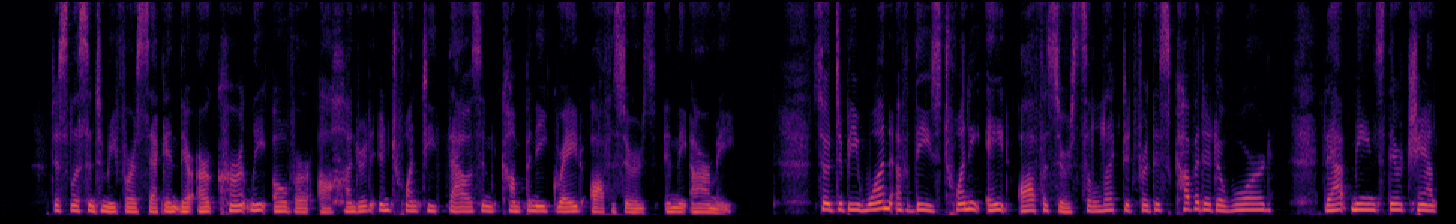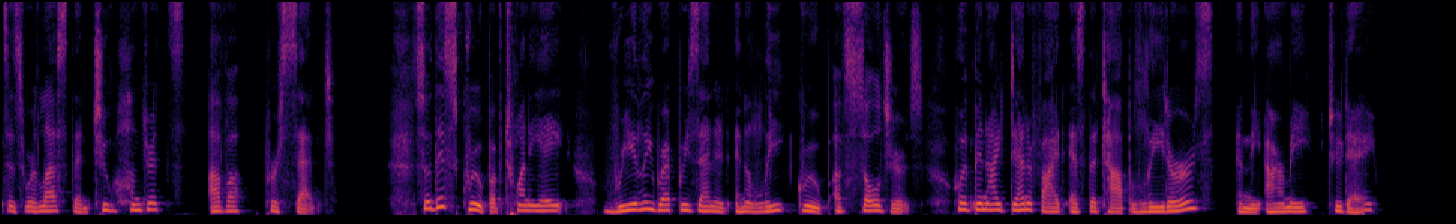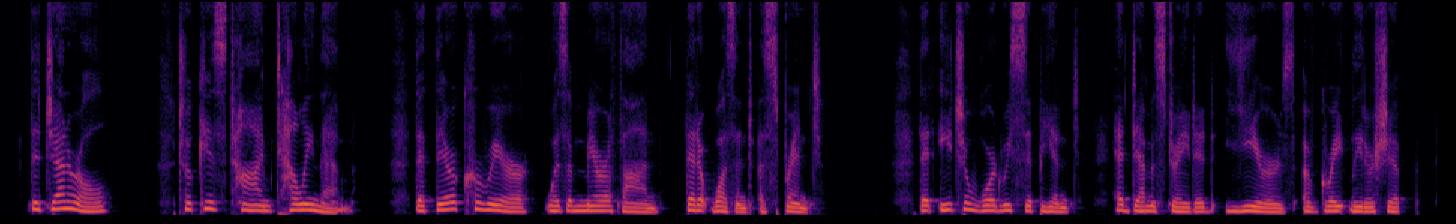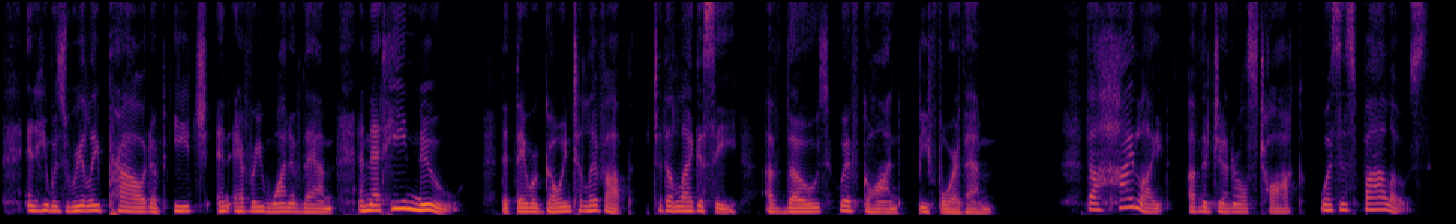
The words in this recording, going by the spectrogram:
just listen to me for a second. There are currently over 120,000 company grade officers in the Army. So, to be one of these 28 officers selected for this coveted award, that means their chances were less than two hundredths of a percent. So, this group of 28 really represented an elite group of soldiers who have been identified as the top leaders in the Army today. The general took his time telling them that their career was a marathon, that it wasn't a sprint, that each award recipient had demonstrated years of great leadership, and he was really proud of each and every one of them, and that he knew that they were going to live up to the legacy of those who have gone before them. The highlight of the general's talk was as follows.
